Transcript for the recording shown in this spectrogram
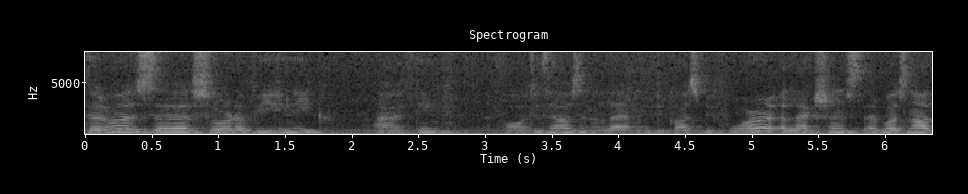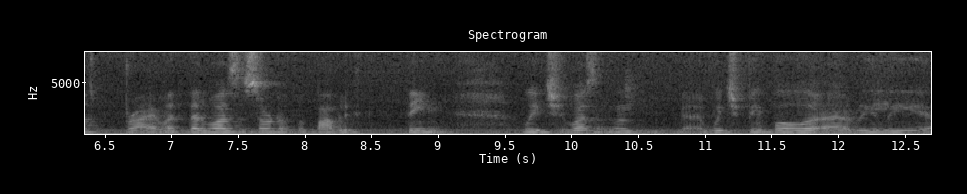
there was a sort of unique uh, thing for 2011 because before elections that was not private, that was a sort of a public thing, which was uh, which people uh, really uh,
